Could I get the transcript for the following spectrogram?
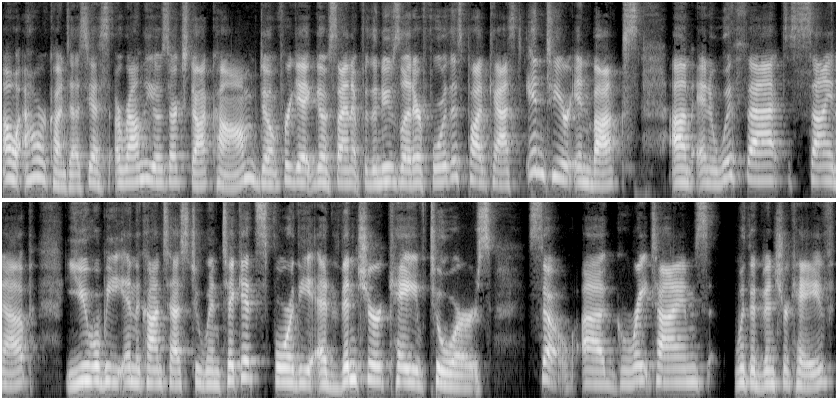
Oh, our contest. Yes. Aroundtheozarks.com. Don't forget, go sign up for the newsletter for this podcast into your inbox. Um, and with that sign up, you will be in the contest to win tickets for the Adventure Cave tours. So, uh, great times with Adventure Cave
